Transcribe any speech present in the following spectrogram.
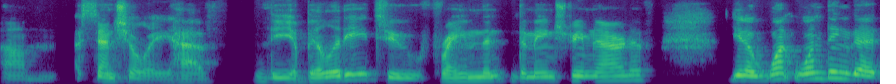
um, essentially have the ability to frame the, the mainstream narrative. You know one one thing that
